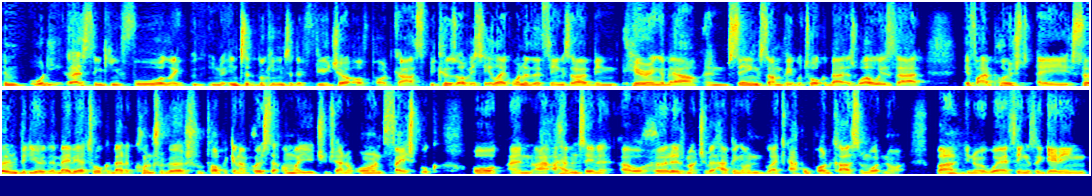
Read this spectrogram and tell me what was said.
And what are you guys thinking for like you know into looking into the future of podcasts? Because obviously, like one of the things that I've been hearing about and seeing some people talk about as well is that if I post a certain video that maybe I talk about a controversial topic and I post that on my YouTube channel or on Facebook, or and I, haven't seen it or heard as much of it happening on like Apple Podcasts and whatnot, but mm-hmm. you know where things are getting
